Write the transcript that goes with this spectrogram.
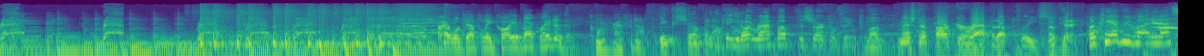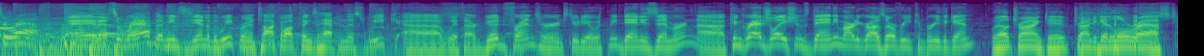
Rap, rap, I will definitely call you back later then. Come on, wrap it up. Big circle out. Okay, you know what? Wrap up the circle thing. Come on. Commissioner Parker, wrap it up, please. Okay. Okay, everybody, that's a wrap. Hey, that's a wrap. That means it's the end of the week. We're going to talk about things that happened this week uh, with our good friends who are in studio with me, Danny Zimmern. Uh, congratulations, Danny. Mardi Gras over. You can breathe again. Well, trying to, trying to get a little rest.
